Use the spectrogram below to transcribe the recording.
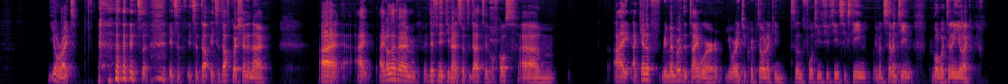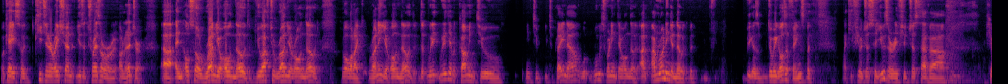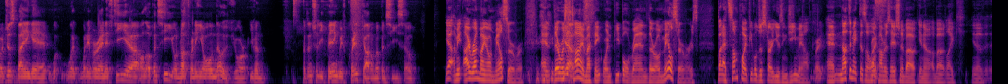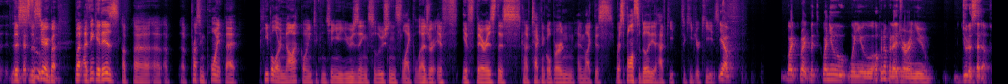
You're right. it's a it's a it's a it's a tough question, and I I I I don't have a definitive answer to that. Of course, um, I I kind of remember the time where you were into crypto, like in 2014, 15, 16, even 17. People were telling you like, okay, so key generation, use a Trezor or, a Ledger, uh, and also run your own node. You have to run your own node. People were like running your own node. Will it, will ever come into into into play now? Who's running their own node? I'm, I'm running a node, but because doing other things. But like if you're just a user, if you just have a, if you're just buying a whatever NFT uh, on OpenSea, you're not running your own node. You're even potentially paying with credit card on OpenSea. So yeah, I mean, I run my own mail server, and there was yeah. a time I think when people ran their own mail servers, but at some point people just started using Gmail. Right. And not to make this a whole right. conversation about you know about like you know this That's this steering, but but I think it is a, a, a, a pressing point that people are not going to continue using solutions like Ledger if if there is this kind of technical burden and like this responsibility to have keep to keep your keys. Yeah, right, right. But when you when you open up a Ledger and you do the setup,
